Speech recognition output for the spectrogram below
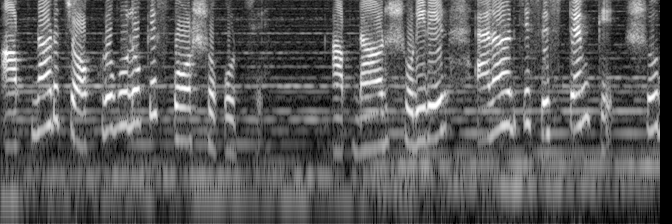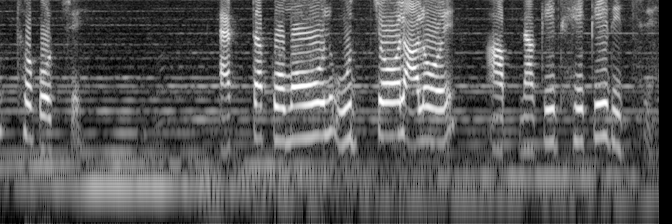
আপনার চক্রগুলোকে স্পর্শ করছে। আপনার শরীরের এনার্জি সিস্টেমকে শুদ্ধ করছে। একটা কোমল, উজ্জ্বল আলোয় আপনাকে ঢেকে দিচ্ছে।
